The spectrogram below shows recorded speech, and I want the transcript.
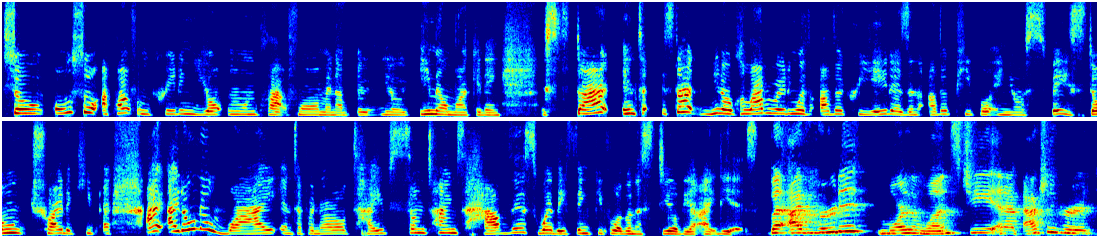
So also apart from creating your own platform and uh, you know email marketing, start into start you know collaborating with other creators and other people in your space. Don't try to keep I I don't know why entrepreneurial types sometimes have this where they think people are going to steal their ideas. But I've heard it more than once, G, and I've actually heard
